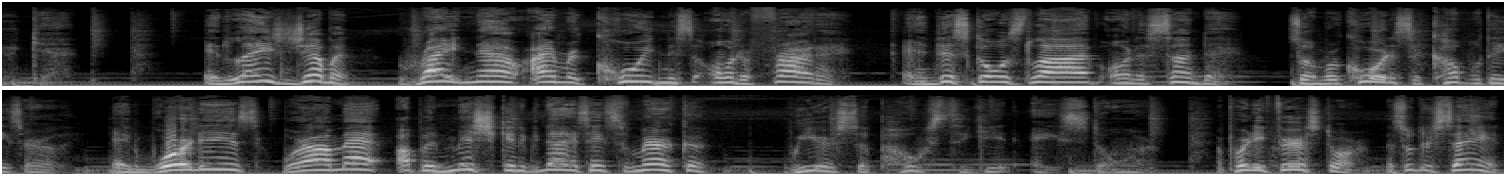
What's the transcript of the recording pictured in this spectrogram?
again. And ladies and gentlemen, right now I'm recording this on a Friday, and this goes live on a Sunday. So I'm recording this a couple days early. And word is, where I'm at, up in Michigan, the United States of America, we are supposed to get a storm. A pretty fierce storm. That's what they're saying.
